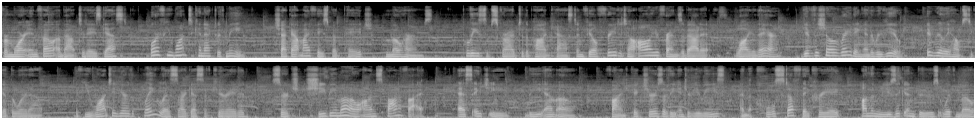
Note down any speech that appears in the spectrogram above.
For more info about today's guest, or if you want to connect with me, check out my Facebook page, Mo Herms. Please subscribe to the podcast and feel free to tell all your friends about it. While you're there, give the show a rating and a review. It really helps to get the word out. If you want to hear the playlists our guests have curated, Search She Be Mo on Spotify. S H E B M O. Find pictures of the interviewees and the cool stuff they create on the Music and Booze with Mo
